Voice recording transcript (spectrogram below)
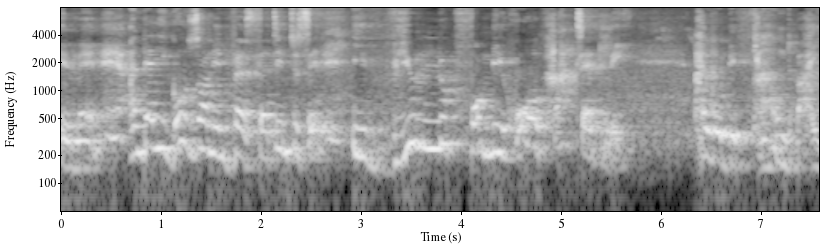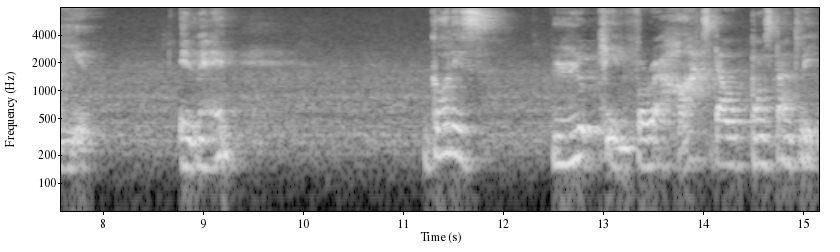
Amen. And then he goes on in verse 13 to say, If you look for me wholeheartedly, I will be found by you. Amen. God is looking for a heart that will constantly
